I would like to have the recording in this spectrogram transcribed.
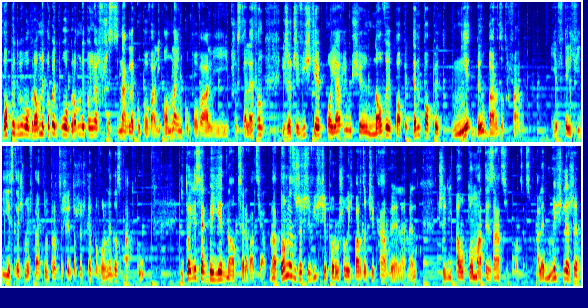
popyt był ogromny, popyt był ogromny, ponieważ wszyscy nagle kupowali online, kupowali przez telefon i rzeczywiście pojawił się nowy popyt. Ten popyt nie był bardzo trwały. W tej chwili jesteśmy w takim procesie troszeczkę powolnego spadku. I to jest jakby jedna obserwacja. Natomiast rzeczywiście poruszyłeś bardzo ciekawy element, czyli automatyzacji procesu. Ale myślę, że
